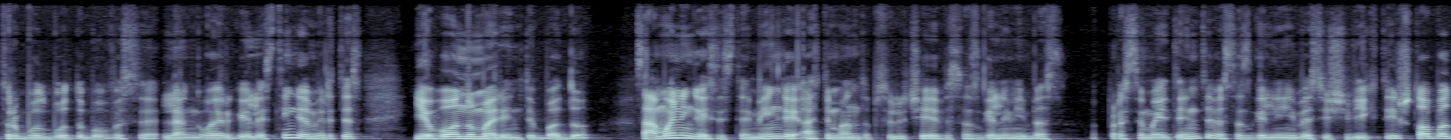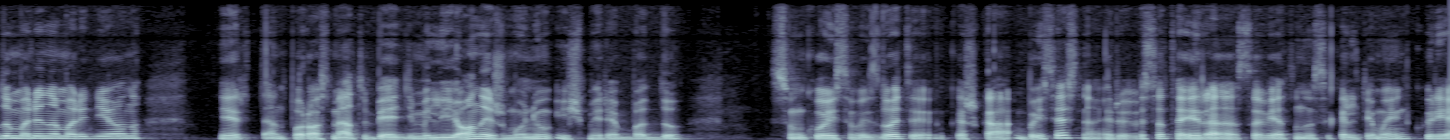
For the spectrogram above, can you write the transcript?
turbūt būtų buvusi lengva ir gailestinga mirtis, jie buvo numarinti badu, sąmoningai, sistemingai, atimant absoliučiai visas galimybės prasimaitinti, visas galimybės išvykti iš to badu marinamo regiono. Ir ten poros metų bėdi milijonai žmonių išmirė badu sunku įsivaizduoti kažką baisesnio. Ir visa tai yra sovietų nusikaltimai, kurie,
